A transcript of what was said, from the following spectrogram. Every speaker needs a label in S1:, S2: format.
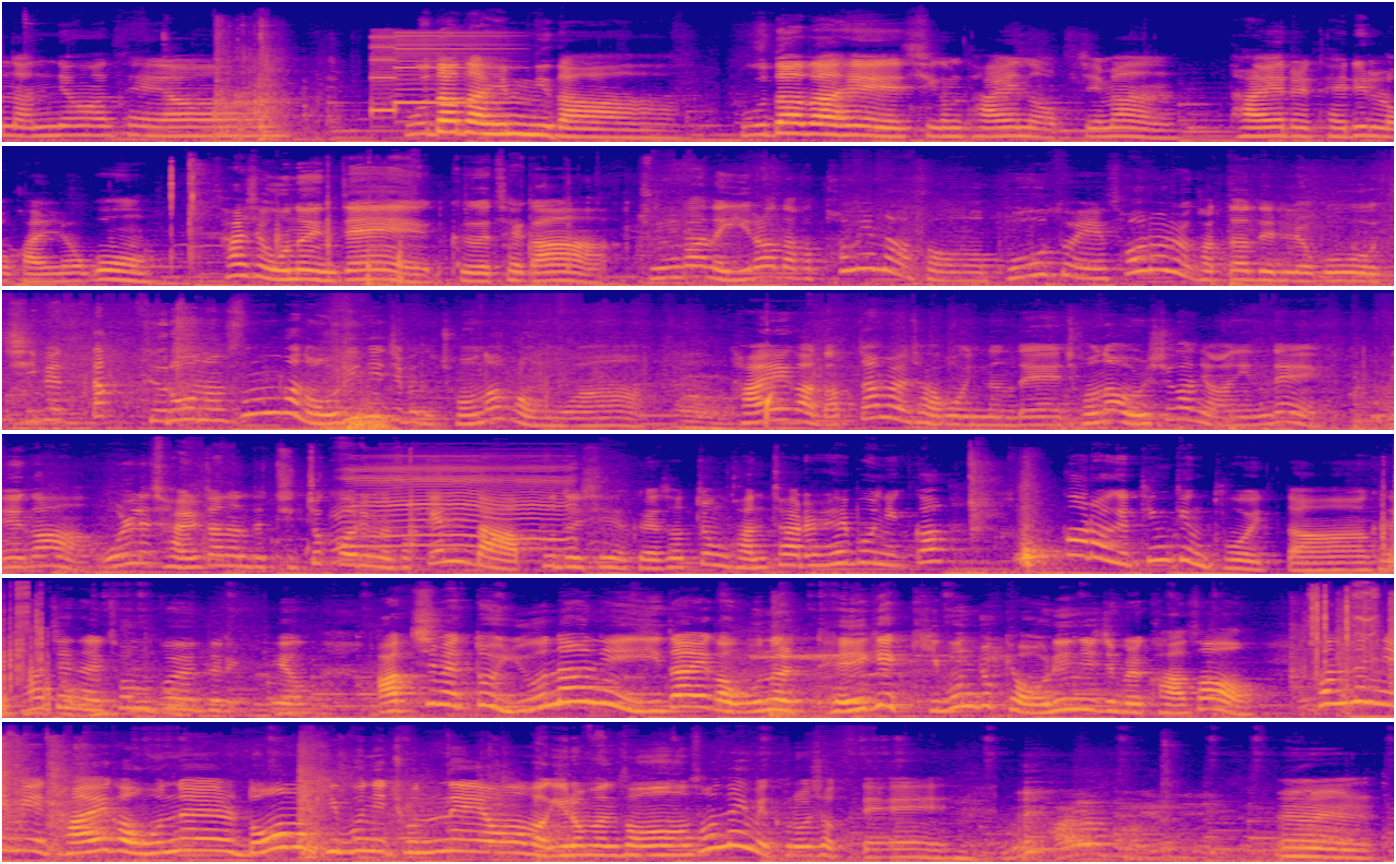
S1: 여러분 안녕하세요. 우다다해입니다. 우다다해 지금 다혜는 없지만 다혜를 데리러 가려고 사실 오늘 이제 그 제가 중간에 일하다가 텀이 나서 보호소에 서류를 갖다 드리려고 집에 딱 들어오는 순간 어린이집에서 전화가 온 거야. 다혜가 낮잠을 자고 있는데 전화 올 시간이 아닌데 애가 원래 잘 자는데 뒤척거리면서 깬다 아프듯이. 그래서 좀 관찰을 해보니까 손가락에 팅팅 부어있다. 그래서 사진을 첨부해드릴게요. 아침에 또 유난히 이다혜가 오늘 되게 기분 좋게 어린이집을 가서 선생님이 다혜가 오늘 너무 기분이 좋네요. 막 이러면서 선생님이 그러셨대.
S2: 다이어트만 이런 일이 있어요.
S1: 음.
